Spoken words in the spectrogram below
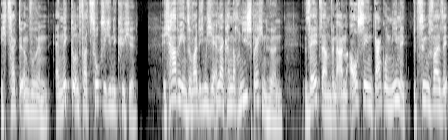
Ich zeigte irgendwo hin. Er nickte und verzog sich in die Küche. Ich habe ihn, soweit ich mich erinnern kann, noch nie sprechen hören. Seltsam, wenn einem Aussehen, Gang und Mimik bzw.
